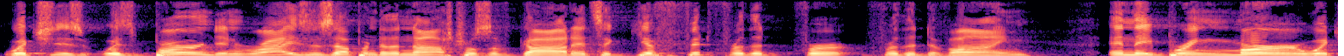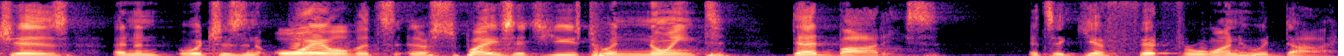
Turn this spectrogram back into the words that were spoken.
which is was burned and rises up into the nostrils of God. It's a gift fit for the for, for the divine. And they bring myrrh, which is an which is an oil that's a spice that's used to anoint dead bodies. It's a gift fit for one who would die.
